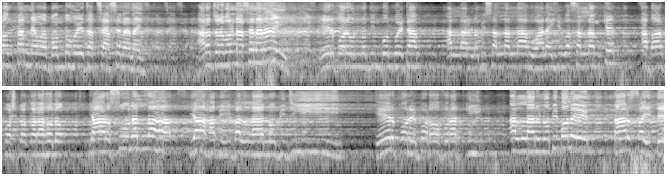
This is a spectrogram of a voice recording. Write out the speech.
সন্তান নেওয়া বন্ধ হয়ে যাচ্ছে, আছে না নাই? আরও জোরে বলেন, আছে না নাই? এরপরে অন্যদিন বলব এটা, আল্লাহর নবী সাল্লাল্লাহু আলাইহি ওয়াসাল্লামকে আবার প্রশ্ন করা হলো, ইয়া রাসূলুল্লাহ, ইয়া হাবিবাল্লাহ নবীজি। এরপরে বড় অপরাধ কি? আল্লাহর নবী বলেন, তার চাইতে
